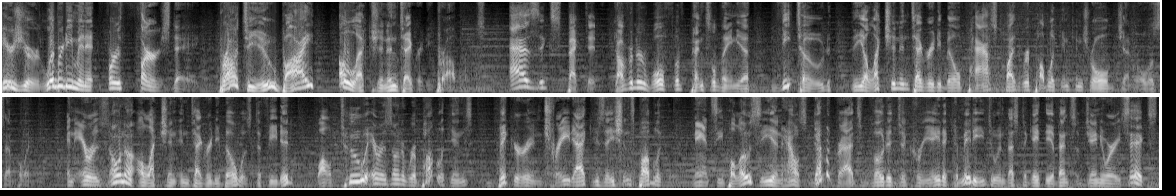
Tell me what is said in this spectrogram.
Here's your Liberty Minute for Thursday, brought to you by Election Integrity Problems. As expected, Governor Wolf of Pennsylvania vetoed the election integrity bill passed by the Republican controlled General Assembly. An Arizona election integrity bill was defeated, while two Arizona Republicans bicker and trade accusations publicly. Nancy Pelosi and House Democrats voted to create a committee to investigate the events of January 6th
